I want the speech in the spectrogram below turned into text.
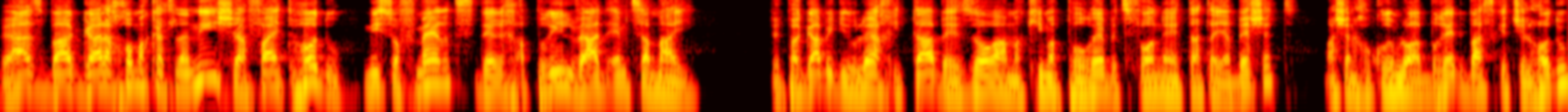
ואז בא גל החום הקטלני שאפה את הודו מסוף מרץ דרך אפריל ועד אמצע מאי, ופגע בגידולי החיטה באזור העמקים הפורה בצפון אה, תת היבשת, מה שאנחנו קוראים לו הברד בסקט של הודו,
